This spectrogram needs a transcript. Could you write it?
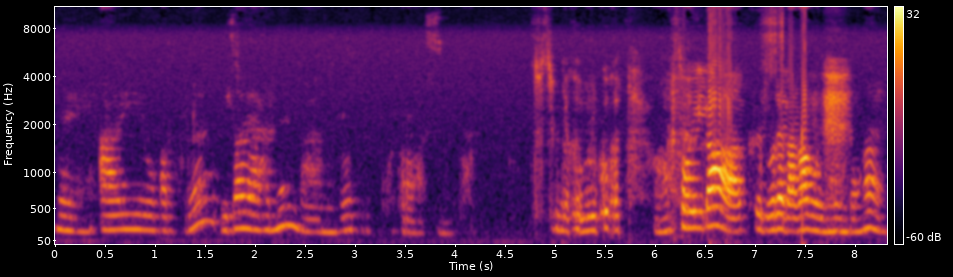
네, 아이유가 부른 잊어야 하는 마음으로 듣고 돌아왔습니다. 저 지금 약간 울 것 같아요. 아, 저희가 그 노래 나가고 있는 동안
